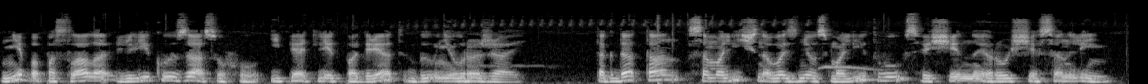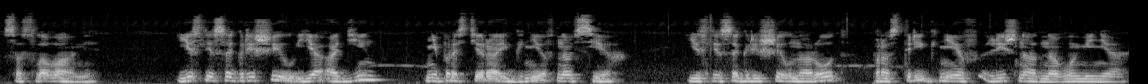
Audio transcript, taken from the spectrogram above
Небо послало великую засуху, и пять лет подряд был неурожай. Тогда Тан самолично вознес молитву в священной роще Санлинь со словами «Если согрешил я один, не простирай гнев на всех. Если согрешил народ, простри гнев лишь на одного меня.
